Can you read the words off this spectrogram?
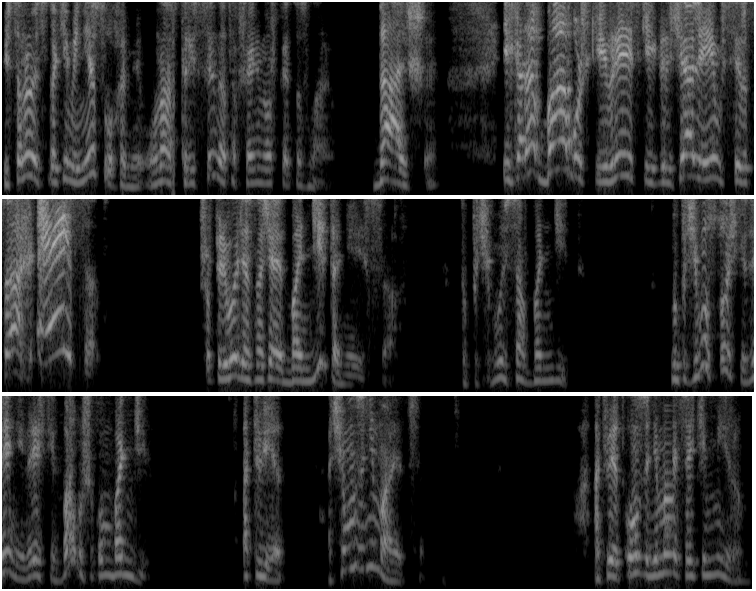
и становятся такими неслухами. У нас три сына, так что я немножко это знаю. Дальше. И когда бабушки еврейские кричали им в сердцах «Эйсов!», что в переводе означает бандит, а не Исав, то почему Исав бандит? Ну почему с точки зрения еврейских бабушек он бандит? Ответ. А чем он занимается? Ответ. Он занимается этим миром.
